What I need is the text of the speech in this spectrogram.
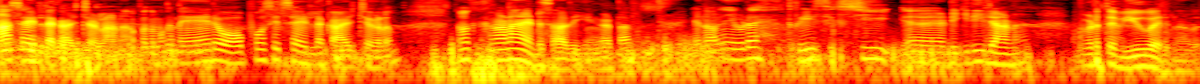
ആ സൈഡിലെ കാഴ്ചകളാണ്. അപ്പോൾ നമുക്ക് നേരെ ഓപ്പോസിറ്റ് സൈഡിലെ കാഴ്ചകളും നമുക്ക് കാണാനായിട്ട് സാധിക്കും കേട്ടോ. എന്ന് പറഞ്ഞാൽ ഇവിടെ ത്രീ സിക്സ്റ്റി ഡിഗ്രിയിലാണ് ഇവിടുത്തെ വ്യൂ വരുന്നത്.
